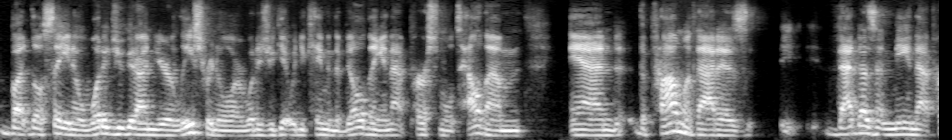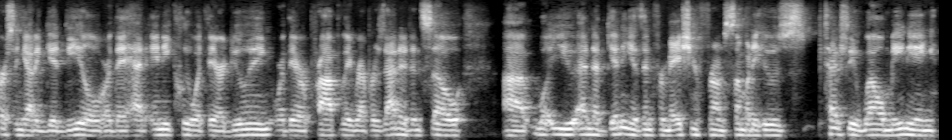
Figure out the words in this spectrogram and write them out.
but they'll say, you know, what did you get on your lease renewal, or what did you get when you came in the building? And that person will tell them, and the problem with that is that doesn't mean that person got a good deal or they had any clue what they are doing or they were properly represented. And so uh, what you end up getting is information from somebody who's potentially well meaning,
